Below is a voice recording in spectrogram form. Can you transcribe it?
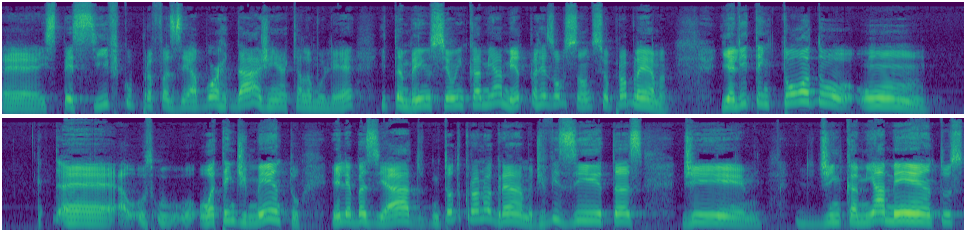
é, específico para fazer a abordagem àquela mulher e também o seu encaminhamento para a resolução do seu problema. E ali tem todo um é, o, o, o, atendimento ele é baseado em todo o cronograma de visitas, de, de encaminhamentos,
